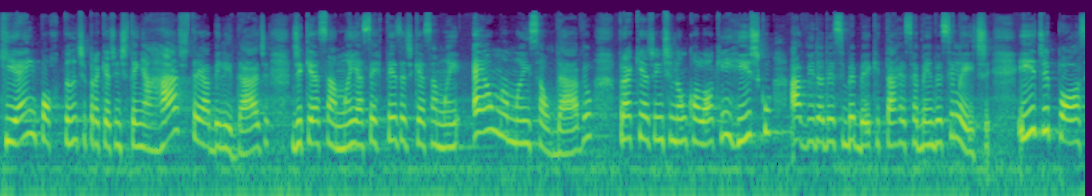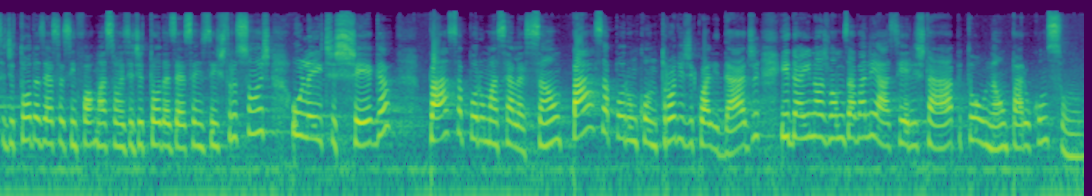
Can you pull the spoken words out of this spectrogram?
que é importante para que a gente tenha rastreabilidade de que essa mãe, a certeza de que essa mãe é uma mãe saudável, para que a gente não coloque em risco a vida desse bebê que está recebendo esse leite. E de posse de todas essas informações, informações e de todas essas instruções, o leite chega, passa por uma seleção, passa por um controle de qualidade e daí nós vamos avaliar se ele está apto ou não para o consumo.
